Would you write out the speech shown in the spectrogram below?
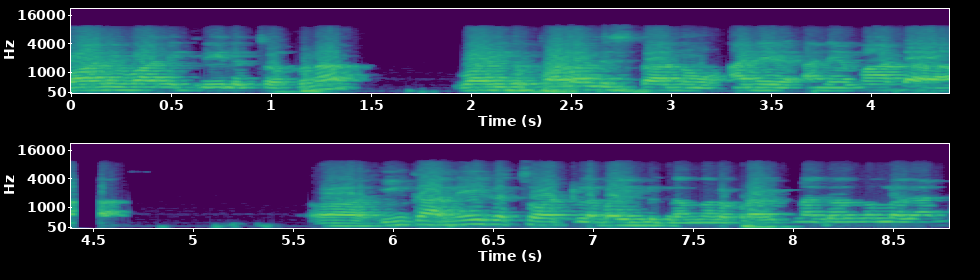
వాని వాని క్రియల చొప్పున వాడికి ఫలం ఇస్తాను అనే అనే మాట ఇంకా అనేక చోట్ల బైబిల్ గ్రంథంలో ప్రకటన గ్రంథంలో కానీ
